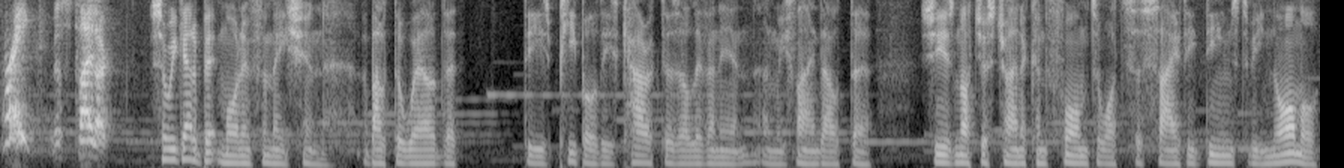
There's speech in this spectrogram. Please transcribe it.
freaks. Miss Tyler. So we get a bit more information about the world that these people, these characters are living in, and we find out that she is not just trying to conform to what society deems to be normal,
